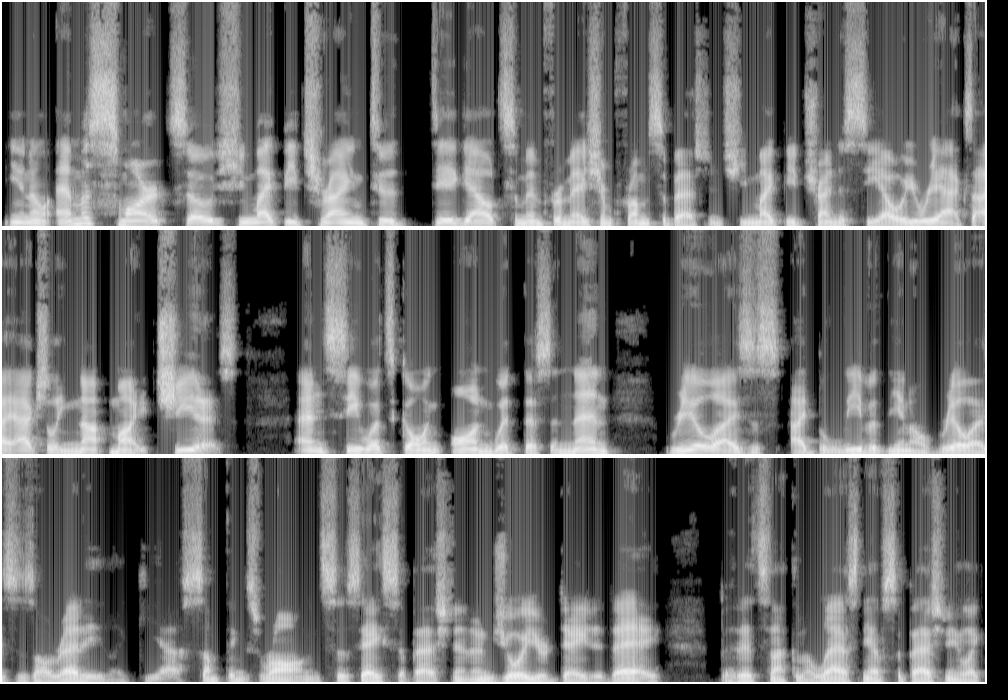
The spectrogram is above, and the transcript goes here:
you know, Emma's smart, so she might be trying to dig out some information from Sebastian. She might be trying to see how he reacts. I actually not might. She is. And see what's going on with this. And then realizes, I believe it, you know, realizes already, like, yeah, something's wrong. And says, Hey, Sebastian, enjoy your day today but it's not going to last. And you have Sebastian, he like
